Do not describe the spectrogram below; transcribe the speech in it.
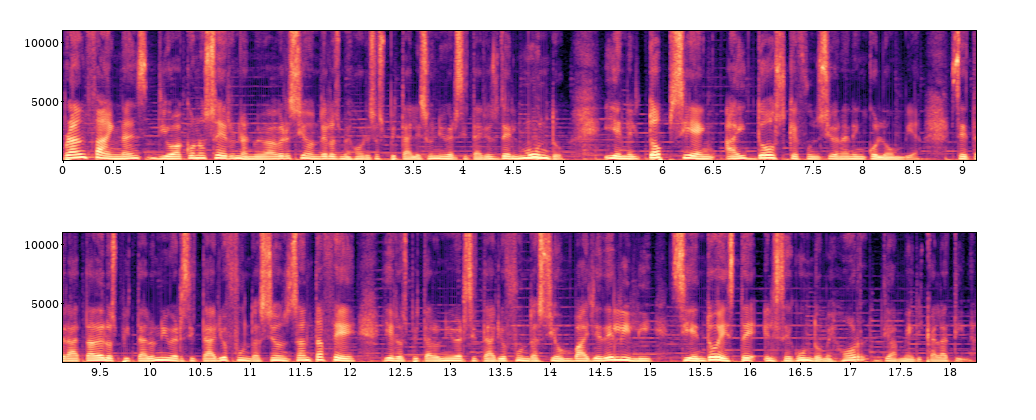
Brand Finance dio a conocer una nueva versión de los mejores hospitales universitarios del mundo y en el top 100 hay dos que funcionan en Colombia. Se trata del Hospital Universitario Fundación Santa Fe y el Hospital Universitario Fundación Valle de Lili, siendo este el segundo mejor de América Latina.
